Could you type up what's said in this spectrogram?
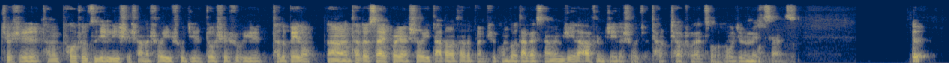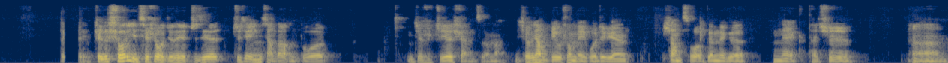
就是他们抛出自己历史上的收益数据，都是属于他的被动，嗯，他的 side project 收益达到他的本职工作大概三分之一到二分之一的时候就跳跳出来做，我觉得 make sense。对这个收益，其实我觉得也直接直接影响到很多，就是职业选择嘛。就像比如说美国这边，上次我跟那个 Nick，他是，嗯，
